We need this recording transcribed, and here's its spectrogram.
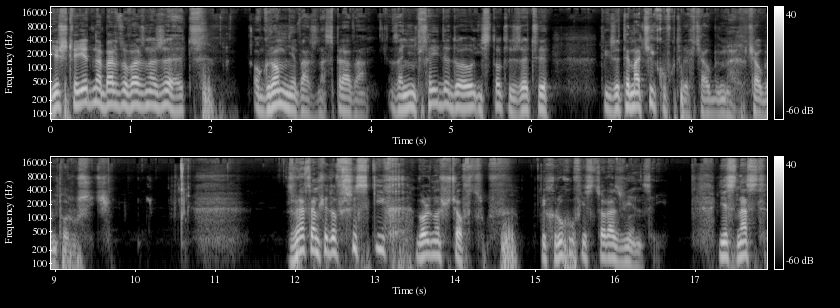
Jeszcze jedna bardzo ważna rzecz, ogromnie ważna sprawa, zanim przejdę do istoty rzeczy, tychże temacików, które chciałbym, chciałbym poruszyć. Zwracam się do wszystkich wolnościowców. Tych ruchów jest coraz więcej. Jest nas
